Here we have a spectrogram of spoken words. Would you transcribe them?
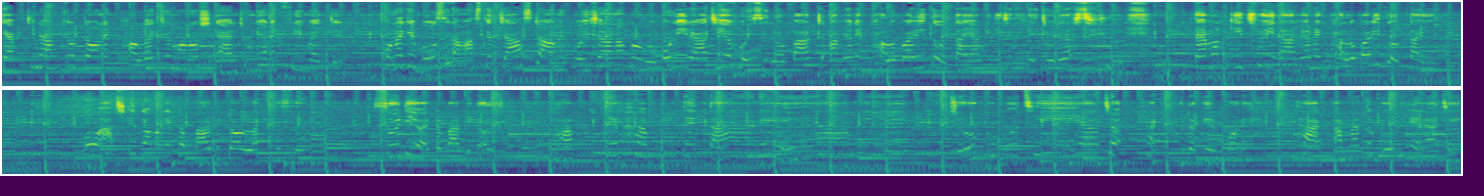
ক্যাপ্টেন আঙ্কেলটা অনেক ভালো একজন মানুষ অ্যান্ড উনি অনেক ফ্রি মাইন্ডেড ওনাকে বলছিলাম, আজকে জাহাজটা আমি পরিচালনা করব। উনি রাজিও হয়েছিল বাট আমি অনেক ভালো পারি তো, তাই আমি নিজে থেকে চলে আসছি। তেমন কিছুই না, আমি অনেক ভালো পারি তো, তাই ও, আজকে তো আমার একটা বারবি ডল লাগতেছে। সুইটিও একটা বারবি ডল ভাবতে ভাবতে তারে আমি চোখ বুঝিয়া থাক এটা বিয়ের পরে। থাক, আমরা তো গভীরে না যাই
